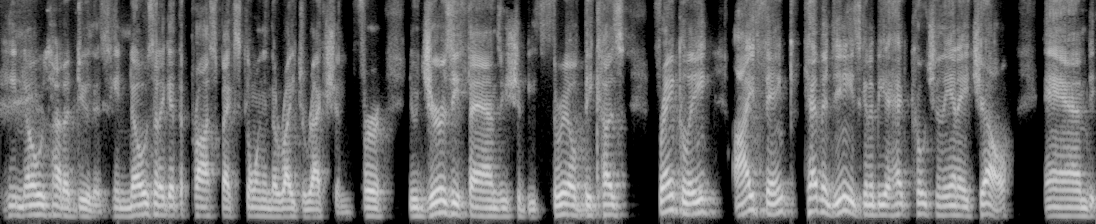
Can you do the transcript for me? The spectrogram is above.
he knows how to do this. He knows how to get the prospects going in the right direction. For New Jersey fans, you should be thrilled because, frankly, I think Kevin Dineen is going to be a head coach in the NHL, and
